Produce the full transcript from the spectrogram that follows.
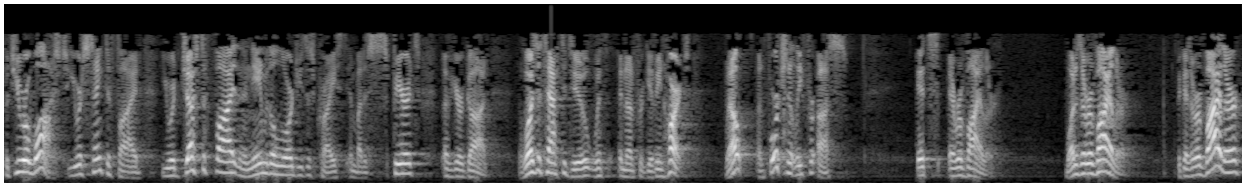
But you are washed, you are sanctified, you are justified in the name of the Lord Jesus Christ and by the Spirit of your God. And what does this have to do with an unforgiving heart? Well, unfortunately for us, it's a reviler. What is a reviler? Because a reviler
